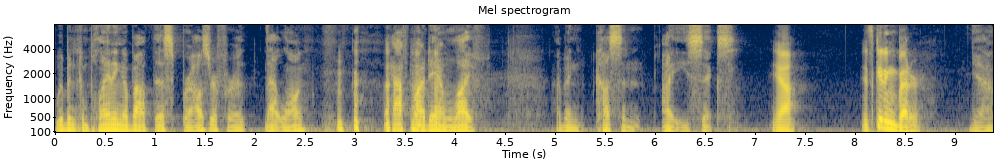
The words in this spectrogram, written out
We've been complaining about this browser for that long. Half my damn life. I've been cussing IE6. Yeah. It's getting better, Yeah.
